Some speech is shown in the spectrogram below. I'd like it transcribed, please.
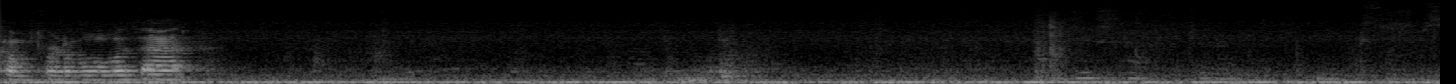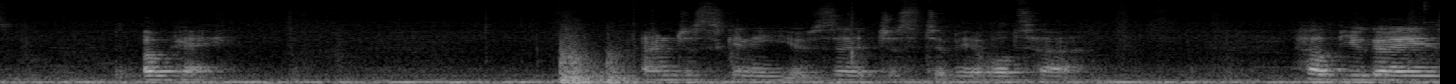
comfortable with that? Okay. Just gonna use it just to be able to help you guys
